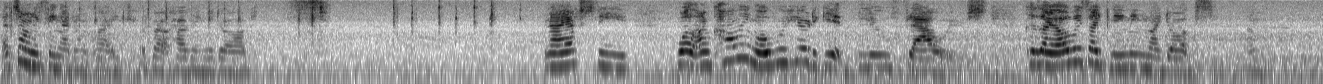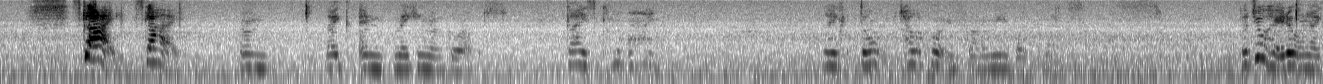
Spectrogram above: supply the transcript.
That's the only thing I don't like about having a dog. And I actually, well, I'm coming over here to get blue flowers. Because I always like naming my dogs. Um, Sky! Sky! Um, like, and making them girls. Guys, come on. Like, don't teleport in front of me, but please. Don't you hate it when, like,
